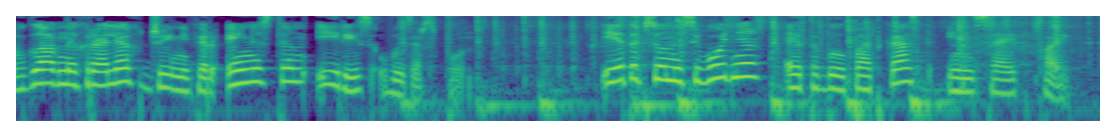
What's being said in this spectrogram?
В главных ролях Дженнифер Энистон и Рис Уизерспун. И это все на сегодня. Это был подкаст Inside Five.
